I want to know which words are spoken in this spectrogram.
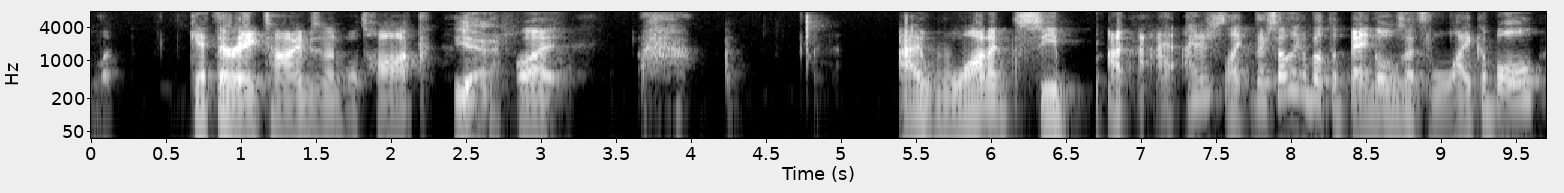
look, get there eight times and then we'll talk. Yeah. But I want to see. I, I, I just like. There's something about the Bengals that's likable.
